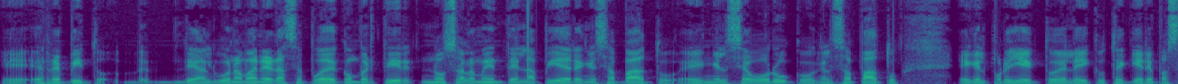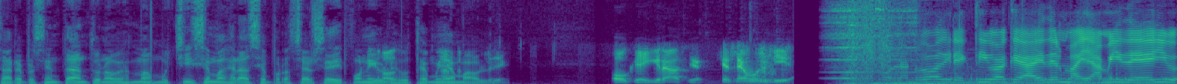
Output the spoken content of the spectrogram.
eh, repito, de alguna manera se puede convertir no solamente en la piedra en el zapato, en el ceboruco, en el zapato, en el proyecto de ley que usted quiere pasar. Representante, una vez más, muchísimas gracias por hacerse disponible. Es usted muy amable. Ok, gracias. Que tenga buen día. Nueva directiva que hay del Miami Day,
